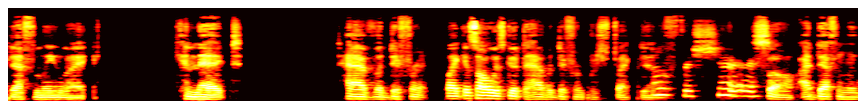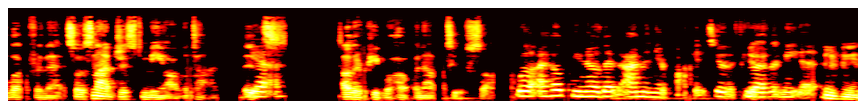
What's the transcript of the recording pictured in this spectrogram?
definitely like connect, have a different like it's always good to have a different perspective. oh for sure So I definitely look for that. So it's not just me all the time. It's other people helping out too. So well i hope you know that i'm in your pocket too if you Yeah. ever need it hmm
